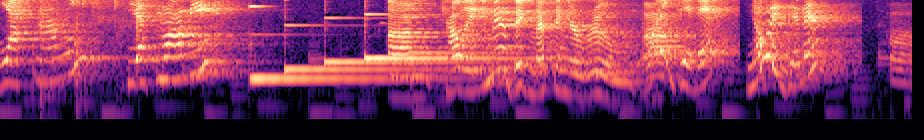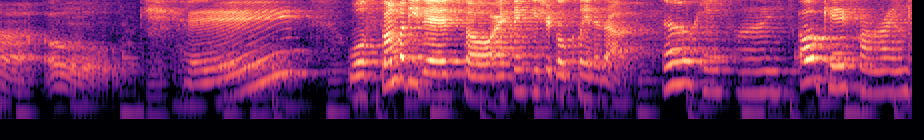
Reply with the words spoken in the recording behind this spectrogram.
Yes, mommy? Yes, mommy? Um, Cali, you made a big mess in your room. No, I Uh, didn't. No, I didn't. uh, okay. Well, somebody did, so I think you should go clean it up. Okay, fine. Okay, fine.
